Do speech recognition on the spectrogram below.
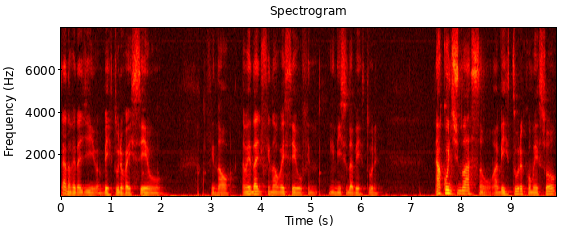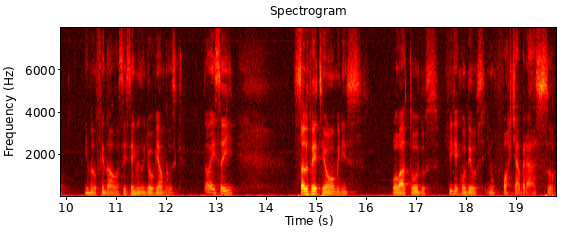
É, na verdade, a abertura vai ser o final. Na verdade, o final vai ser o fin... início da abertura. É a continuação. A abertura começou e no final vocês terminam de ouvir a música. Então é isso aí. Salvete homens. Olá a todos. Fiquem com Deus e um forte abraço.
